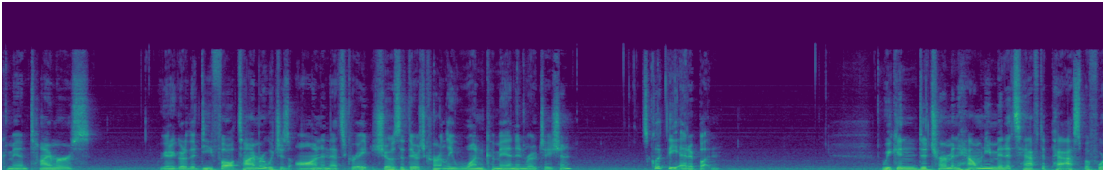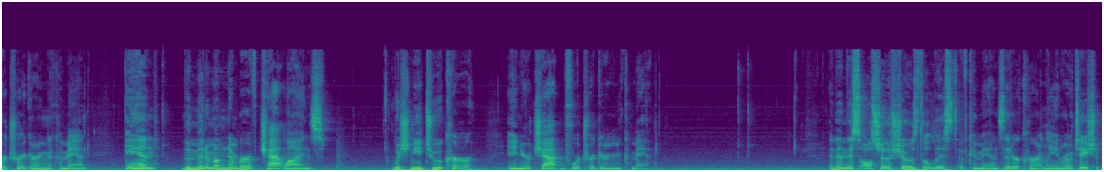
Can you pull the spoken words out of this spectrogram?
command timers, We're going to go to the default timer, which is on, and that's great. It shows that there's currently one command in rotation. Let's click the edit button. We can determine how many minutes have to pass before triggering a command and the minimum number of chat lines which need to occur in your chat before triggering a command. And then this also shows the list of commands that are currently in rotation.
